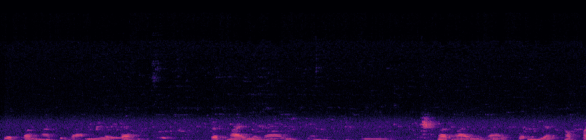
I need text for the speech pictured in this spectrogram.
เก็บตั้งห้าสิบบาทนี่แล้วก็จะถ่ายไม่ได้ ถ้าถ่ายไม่ได้ก็ไม่อยากเข้าไป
